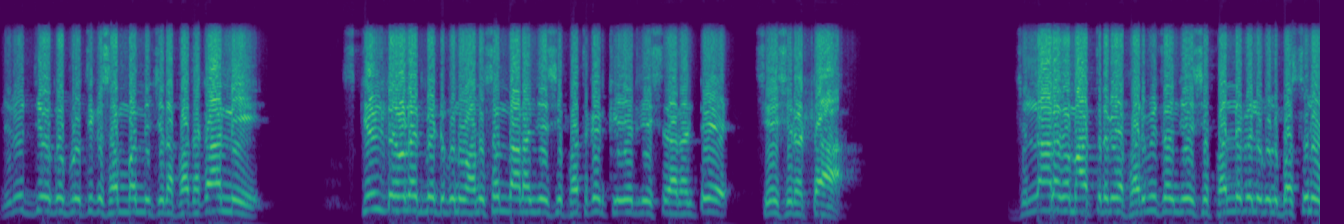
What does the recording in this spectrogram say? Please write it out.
నిరుద్యోగ వృత్తికి సంబంధించిన పథకాన్ని స్కిల్ డెవలప్మెంట్ నువ్వు అనుసంధానం చేసి పథకం క్లియర్ చేసినారంటే చేసినట్ట. జిల్లాలకు మాత్రమే పరిమితం చేసి పల్లె వెలుగులు బస్సులు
